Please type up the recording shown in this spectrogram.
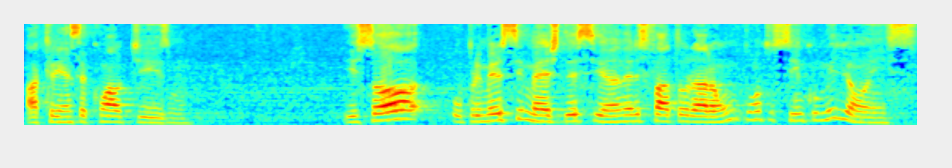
a criança com autismo. E só o primeiro semestre desse ano eles faturaram 1,5 milhões.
